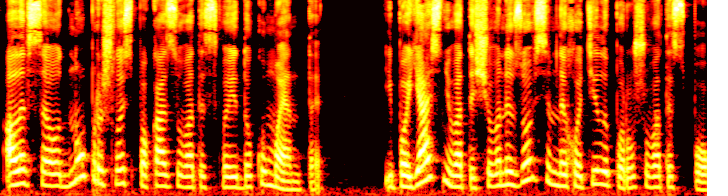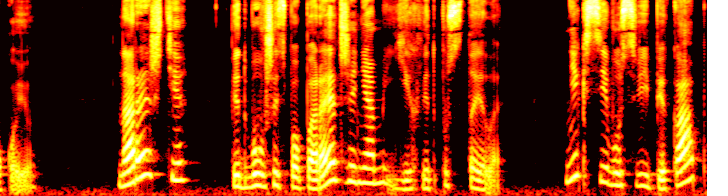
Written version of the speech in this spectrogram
але все одно прийшлось показувати свої документи і пояснювати, що вони зовсім не хотіли порушувати спокою. Нарешті, відбувшись попередженням, їх відпустили. Нік сів у свій пікап,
